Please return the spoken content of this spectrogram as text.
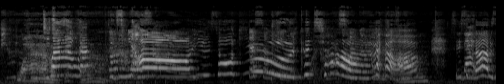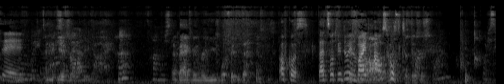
beautiful. Wow. Did Wow. Did you meet Oh, Wow. job. Aw. Sissy loves it. And the gifts are like, God. That bag's been reused, what, 50 times? Of course. That's what we do This in White not all of it, household. But this is, What is it?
